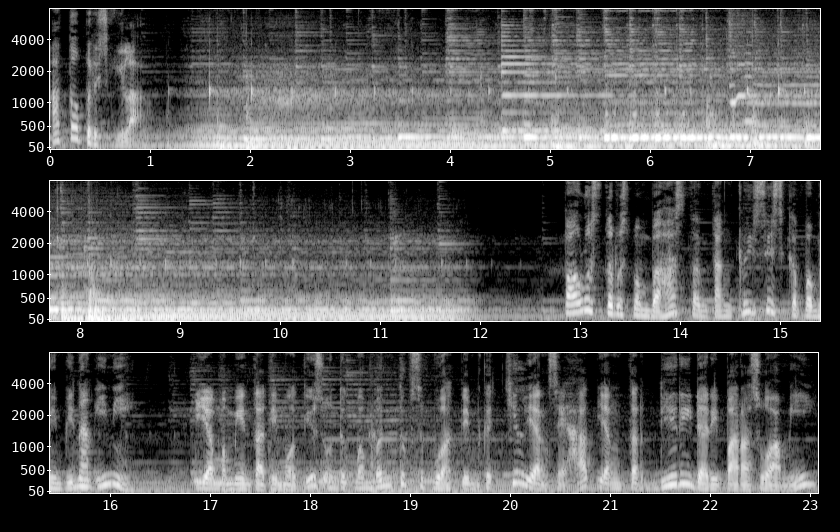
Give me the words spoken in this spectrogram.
atau Priscilla. Paulus terus membahas tentang krisis kepemimpinan ini. Ia meminta Timotius untuk membentuk sebuah tim kecil yang sehat yang terdiri dari para suami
